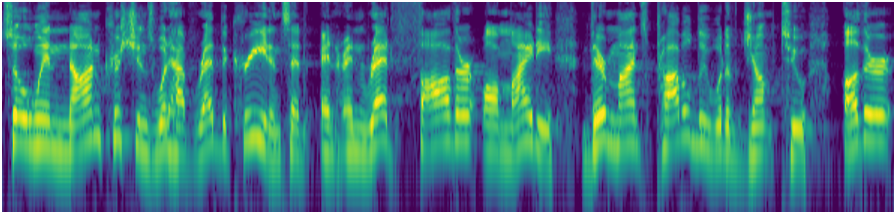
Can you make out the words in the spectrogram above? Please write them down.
So when non-Christians would have read the creed and said and, and, read Father Almighty, their minds probably would have jumped to other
